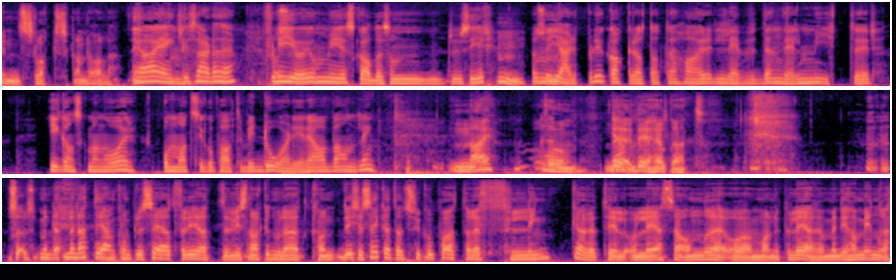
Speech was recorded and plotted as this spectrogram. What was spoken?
en slags skandale. Ja, egentlig så er det det. For de gjør jo mye skade, som du sier. Mm. Og så Mm. hjelper det jo ikke akkurat at det har levd en del myter i ganske mange år om at psykopater blir dårligere av behandling. Nei, og det, ja. det er helt rett. Så, men, men dette er igjen komplisert, fordi at vi snakket om det at kan, Det er ikke sikkert at psykopater er flinkere til å lese andre og manipulere, men de har mindre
